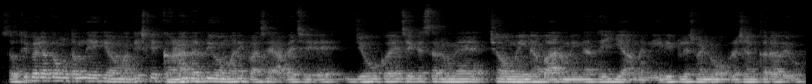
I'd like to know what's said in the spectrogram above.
સૌથી પહેલાં તો હું તમને એ કહેવા માંગીશ કે ઘણા દર્દીઓ અમારી પાસે આવે છે, જેઓ કહે છે કે, સર, અમે છ મહિના, બાર મહિના થઈ ગયા, અમે ની રિપ્લેસમેન્ટનું ઓપરેશન કરાવ્યું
